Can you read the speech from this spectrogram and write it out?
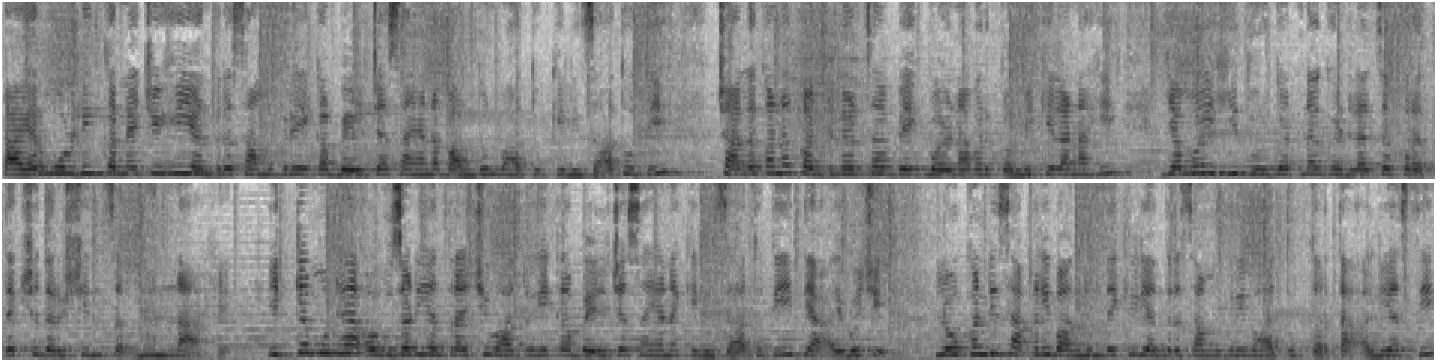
टायर मोल्डिंग करण्याची ही यंत्रसामुग्री एका बेल्टच्या साह्यानं बांधून वाहतूक केली जात होती. चालकानं कंटेनरचा वेग वळणावर कमी केला नाही यामुळे ही दुर्घटना घडल्याचं प्रत्यक्षदर्शींचं म्हणणं आहे. इतक्या मोठ्या अवजड यंत्राची वाहतूक एका बेल्टच्या सहाय्यानं केली जात होती त्याऐवजी लोखंडी साखळी बांधून देखील यंत्रसामुग्री वाहतूक करता आली असती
